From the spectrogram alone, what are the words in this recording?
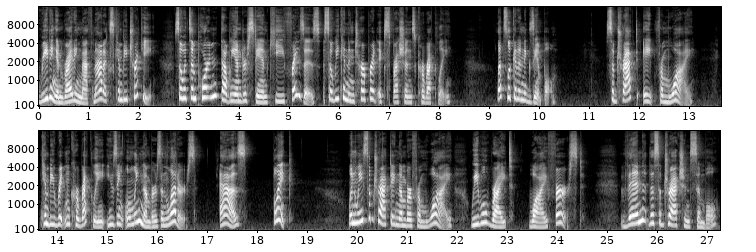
Reading and writing mathematics can be tricky, so it's important that we understand key phrases so we can interpret expressions correctly. Let's look at an example. Subtract 8 from y can be written correctly using only numbers and letters, as blank. When we subtract a number from y, we will write y first, then the subtraction symbol,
